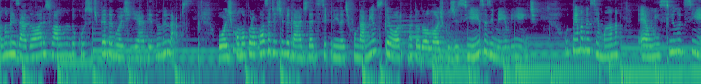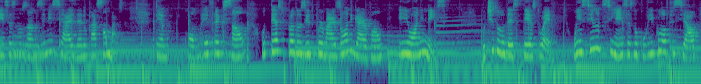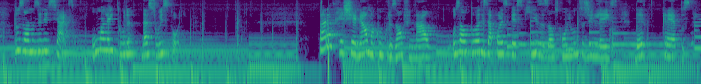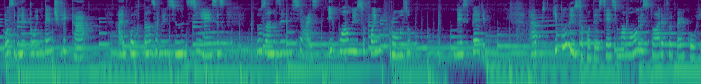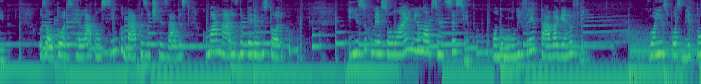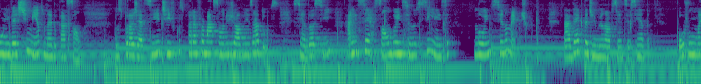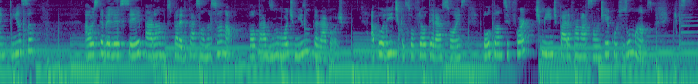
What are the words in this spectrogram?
Meu nome é Isadora e sou aluna do curso de Pedagogia AD do Unilabs. Hoje, como proposta de atividade da disciplina de Fundamentos Teórico-Metodológicos de Ciências e Meio Ambiente, o tema da semana é o ensino de ciências nos anos iniciais da educação básica. Temos como reflexão o texto produzido por Marzone Garvão e Ione Neis. O título desse texto é O ensino de ciências no currículo oficial dos anos iniciais uma leitura da sua história. Para chegar a uma conclusão final, os autores, após pesquisas aos conjuntos de leis, decretos, possibilitou identificar a importância do ensino de ciências nos anos iniciais e quando isso foi incluso nesse período. Para que tudo isso acontecesse, uma longa história foi percorrida. Os autores relatam cinco datas utilizadas como análise do período histórico. E isso começou lá em 1960, quando o mundo enfrentava a Guerra Fria. Com isso, possibilitou um investimento na educação, nos projetos científicos para a formação de jovens adultos, sendo assim a inserção do ensino de ciência no ensino médio. Na década de 1960, houve uma intensa ao estabelecer parâmetros para a educação nacional, voltados num otimismo pedagógico. A política sofreu alterações, voltando-se fortemente para a formação de recursos humanos,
